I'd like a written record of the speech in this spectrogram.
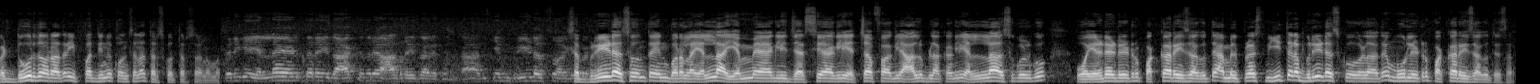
ಬಟ್ ದೂರದವ್ರಾದ್ರೆ ಇಪ್ಪತ್ತು ದಿನಕ್ಕೆ ಒಂದ್ಸಲ ತರ್ಸ್ಕೊತಾರೆ ಸರ್ ನಮ್ಮ ಸರ್ ಬ್ರೀಡ್ ಹಸು ಅಂತ ಏನು ಬರಲ್ಲ. ಎಲ್ಲ ಎಮ್ಮೆ ಆಗಲಿ ಜರ್ಸಿ ಆಗಲಿ ಎಚ್ ಎಫ್ ಆಗಲಿ ಹಾಲು ಬ್ಲಾಕ್ ಆಗಲಿ ಎಲ್ಲ ಹಸುಗಳಿಗೂ ಎರಡೆರಡು ಲೀಟ್ರ್ ಪಕ್ಕ ರೈಸ್ ಆಗುತ್ತೆ. ಆಮೇಲೆ ಪ್ಲಸ್ ಈ ಥರ ಬ್ರೀಡ್ ಹಸುಗಳಾದ್ರೆ ಮೂರು ಲೀಟ್ರ್ ಪಕ್ಕ ರೈಸ್ ಆಗುತ್ತೆ ಸರ್.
